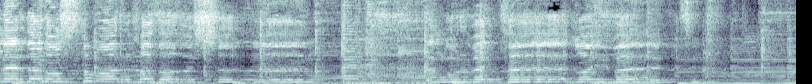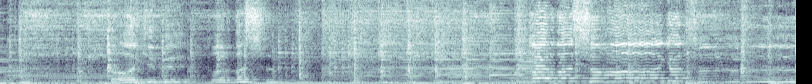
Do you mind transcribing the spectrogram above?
Nerede dostum arkadaşım? Ben gurbette kaybettim. Dağ gibi kardeşim. Kardeşime götürün.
